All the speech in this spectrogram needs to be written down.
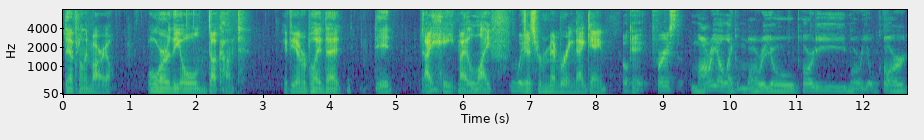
definitely Mario, or the old Duck Hunt. If you ever played that, it I hate my life Wait. just remembering that game. Okay, first Mario, like Mario Party, Mario Kart,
